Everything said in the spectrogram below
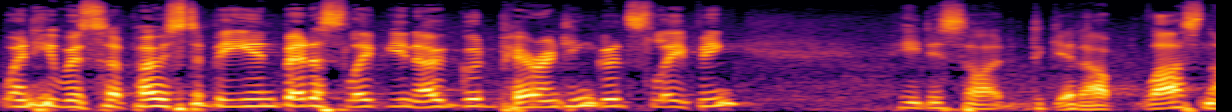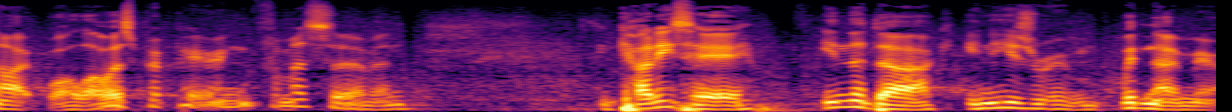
when he was supposed to be in better sleep, you know, good parenting, good sleeping, he decided to get up last night while I was preparing for my sermon and cut his hair in the dark in his room with no mirror.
